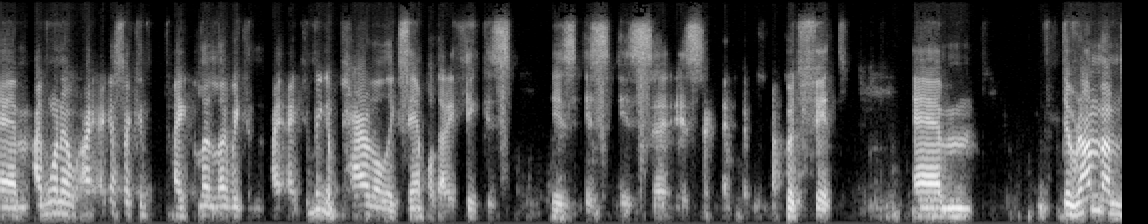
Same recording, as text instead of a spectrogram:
Um, I want to. I, I, guess I can. I, we can. I, I, can bring a parallel example that I think is is is is uh, is a, good fit. Um, the Rambam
